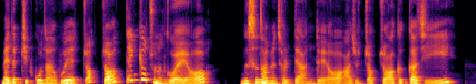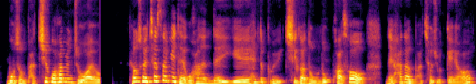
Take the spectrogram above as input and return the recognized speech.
매듭 짓고 난 후에 쫙쫙 당겨주는 거예요. 느슨하면 절대 안 돼요. 아주 쫙쫙 끝까지. 뭐 좀 받치고 하면 좋아요. 평소에 책상에 대고 하는데 이게 핸드폰 위치가 너무 높아서 네, 하나 받쳐줄게요.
